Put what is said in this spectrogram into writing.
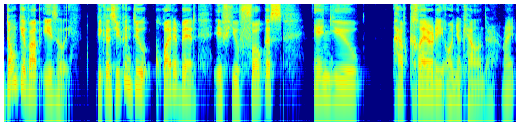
don't give up easily because you can do quite a bit if you focus and you have clarity on your calendar, right?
